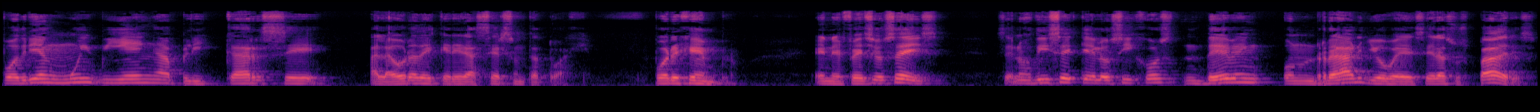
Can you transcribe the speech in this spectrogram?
podrían muy bien aplicarse a la hora de querer hacerse un tatuaje. Por ejemplo, en Efesios 6 se nos dice que los hijos deben honrar y obedecer a sus padres.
